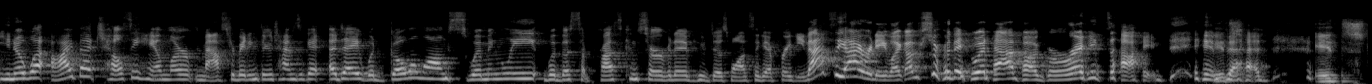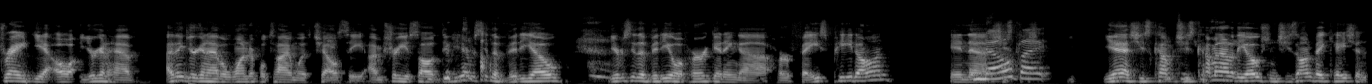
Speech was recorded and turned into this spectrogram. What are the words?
you know what? I bet Chelsea Handler masturbating three times a, day would go along swimmingly with a suppressed conservative who just wants to get freaky. That's the irony. Like, I'm sure they would have a great time in It's- bed. It's strange. Yeah. Oh, you're gonna have. I think you're gonna have a wonderful time with Chelsea. I'm sure you saw. Did you ever see the video? You ever see the video of her getting uh her face peed on? In uh, no, but Yeah, she's come. She's coming out of the ocean. She's on vacation,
